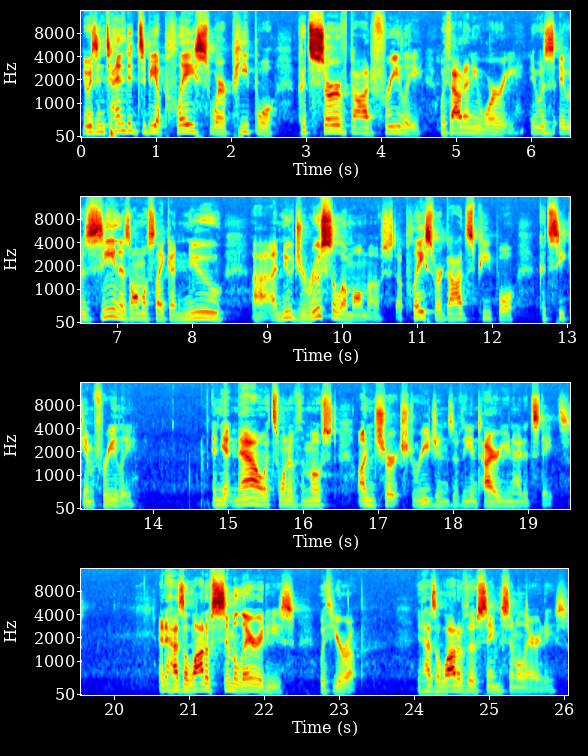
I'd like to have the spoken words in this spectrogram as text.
It was intended to be a place where people could serve God freely without any worry. It was, it was seen as almost like a new, uh, a new Jerusalem, almost, a place where God's people could seek Him freely. And yet now it's one of the most unchurched regions of the entire United States. And it has a lot of similarities with Europe. it has a lot of those same similarities.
